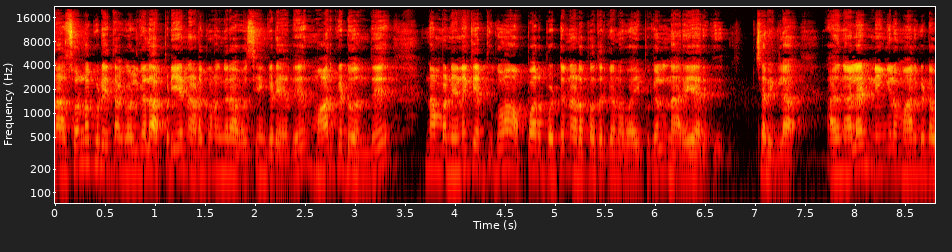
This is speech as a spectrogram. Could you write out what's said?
நான் சொல்லக்கூடிய தகவல்கள் அப்படியே நடக்கணுங்கிற அவசியம் கிடையாது. மார்க்கெட் வந்து நம்ம நினைக்கிறதுக்கும் அப்பாற்பட்டு நடப்பதற்கான வாய்ப்புகள் நிறையா இருக்குது சரிங்களா? அதனால் நீங்களும் மார்க்கெட்டை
